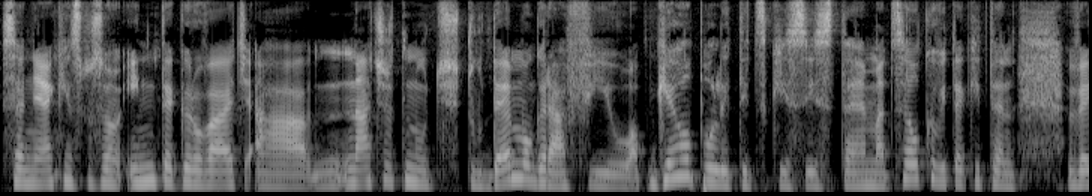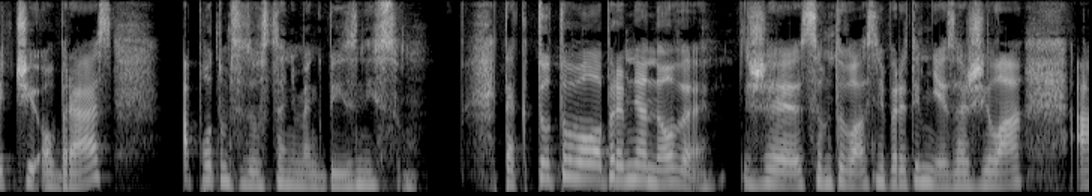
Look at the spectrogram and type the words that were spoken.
sa nejakým spôsobom integrovať a načrtnúť tú demografiu a geopolitický systém a celkový taký ten väčší obraz a potom sa dostaneme k biznisu. Tak toto bolo pre mňa nové, že som to vlastne predtým nezažila. A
